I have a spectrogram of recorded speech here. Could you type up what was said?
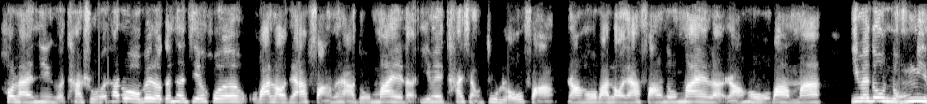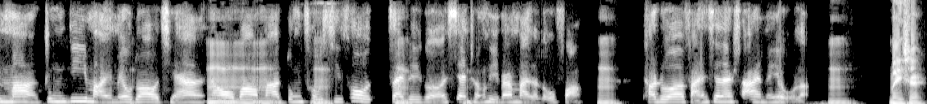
后来那个他说他说我为了跟他结婚，我把老家房子啥都卖了，因为他想住楼房，然后我把老家房子都卖了，然后我爸我妈。因为都农民嘛，种地嘛，也没有多少钱。然后我爸我妈东凑西凑，在这个县城里边买的楼房。嗯，他说，反正现在啥也没有了。嗯，没事儿，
